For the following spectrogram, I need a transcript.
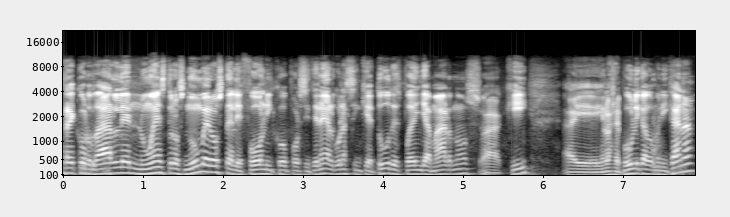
recordarle nuestros números telefónicos por si tienen algunas inquietudes, pueden llamarnos aquí eh, en la República Dominicana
